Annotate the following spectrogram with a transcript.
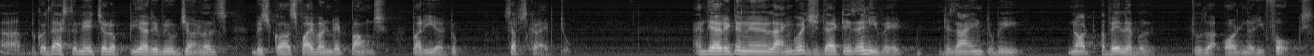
uh, because that's the nature of peer-reviewed journals, which cost 500 pounds per year to subscribe to. And they are written in a language that is anyway designed to be not available to the ordinary folks.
